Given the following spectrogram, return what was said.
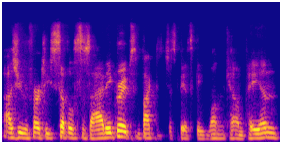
as you refer to, civil society groups. In fact, it's just basically one campaign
